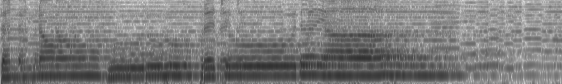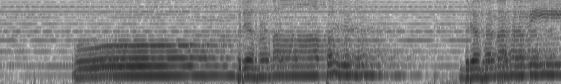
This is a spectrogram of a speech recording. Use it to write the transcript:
तन्नो गुरुः प्रचोदयात्। ॐ ब्रह्मापर्ण ब्रह्महवी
